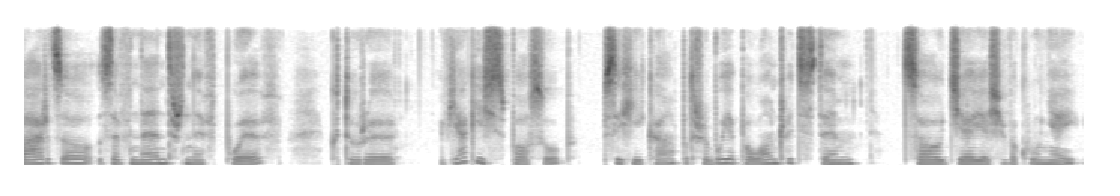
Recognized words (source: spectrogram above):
bardzo zewnętrzny wpływ, który w jakiś sposób psychika potrzebuje połączyć z tym, co dzieje się wokół niej.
